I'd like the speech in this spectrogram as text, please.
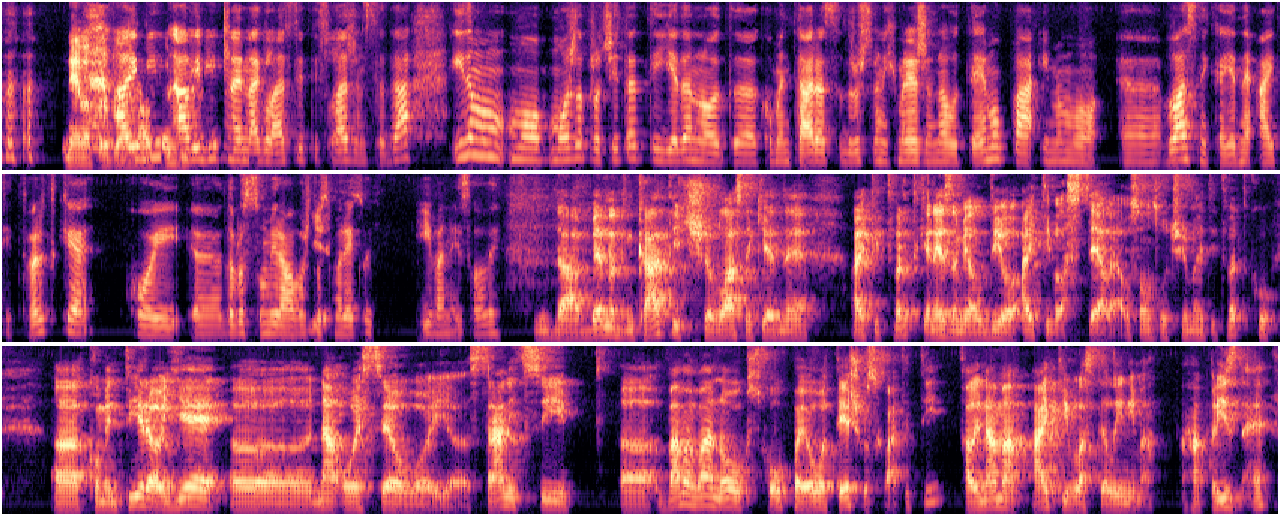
Nema problema. ali, ali bitno je naglasiti, slažem se da. Idemo možda pročitati jedan od e, komentara sa društvenih mreža na ovu temu, pa imamo e, vlasnika jedne IT tvrtke koji e, dobro sumira ovo što smo rekli Ivane, izvoli. Da, Bernardin Katić, vlasnik jedne IT tvrtke, ne znam je li dio IT vlastele, a u svom slučaju ima IT tvrtku, uh, komentirao je uh, na OSC-ovoj stranici vama van ovog skopa je ovo teško shvatiti, ali nama IT vlastelinima, aha, priznaje,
